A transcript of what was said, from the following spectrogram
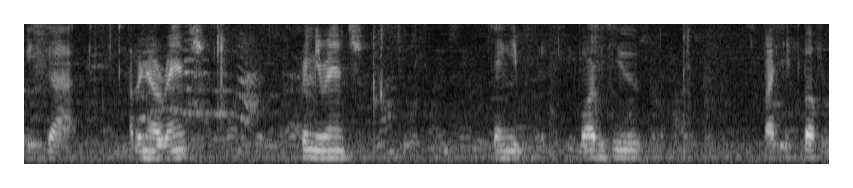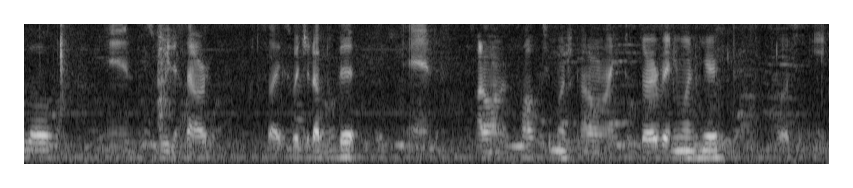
We got habanero ranch, creamy ranch, tangy barbecue, spicy buffalo, and sweet and sour. So like switch it up a bit, and I don't want to talk too much. I don't like disturb anyone here. So let's just eat.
